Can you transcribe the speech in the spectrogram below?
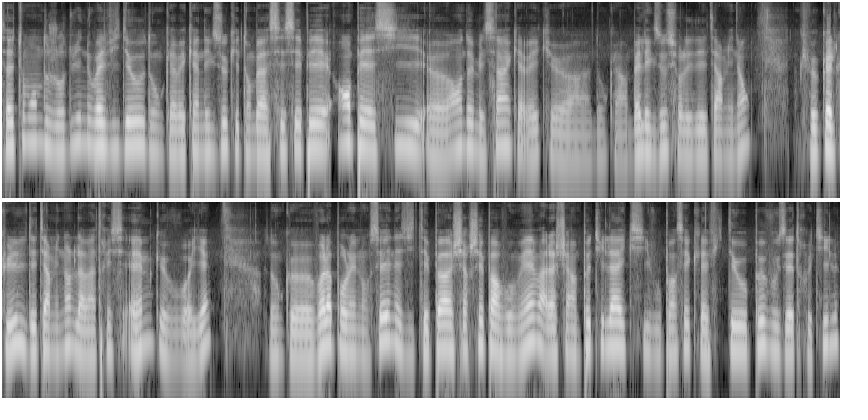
Salut tout le monde, aujourd'hui nouvelle vidéo donc avec un exo qui est tombé à CCP en PSI euh, en 2005 avec euh, donc un bel exo sur les déterminants. Donc il faut calculer le déterminant de la matrice M que vous voyez. Donc euh, voilà pour l'énoncé, n'hésitez pas à chercher par vous-même, à lâcher un petit like si vous pensez que la vidéo peut vous être utile.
